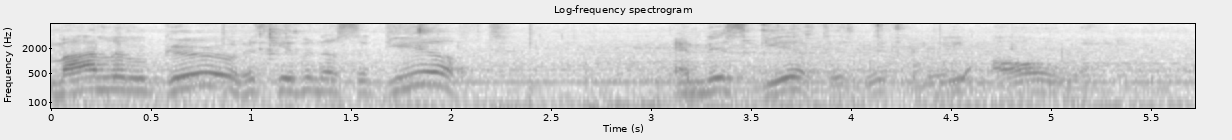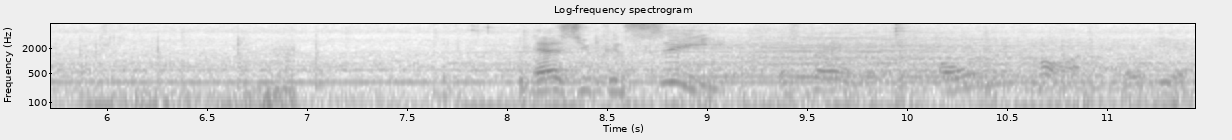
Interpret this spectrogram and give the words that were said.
My little girl has given us a gift. And this gift is with me always. As you can see, the family is only part of her gift.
